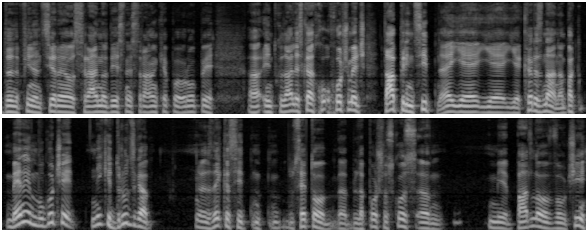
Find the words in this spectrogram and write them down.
da financirajo skrajno desne stranke po Evropi. Uh, in tako dalje. Ho, hočem reči, ta princip ne, je, je, je kar znan. Ampak meni je mogoče nekaj drugega, zdaj, ki si vse to lepo šlo skozi, um, mi je padlo v oči.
